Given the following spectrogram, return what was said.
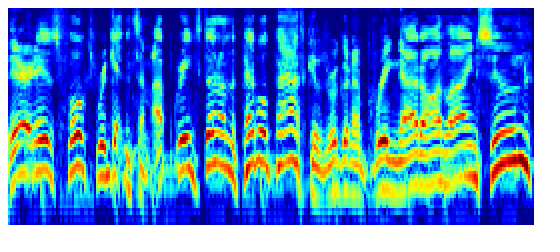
There it is, folks. We're getting some upgrades done on the Pebble Path because we're going to bring that online soon.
